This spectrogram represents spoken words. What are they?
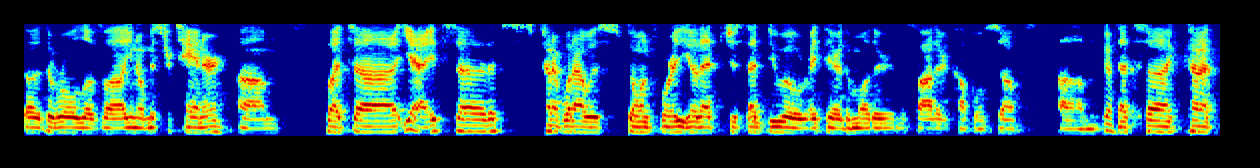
the, the role of, uh, you know, Mr. Tanner, um, but uh, yeah, it's uh, that's kind of what I was going for. You know, that just that duo right there, the mother and the father couple. So um, Yeah. that's uh, kind of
